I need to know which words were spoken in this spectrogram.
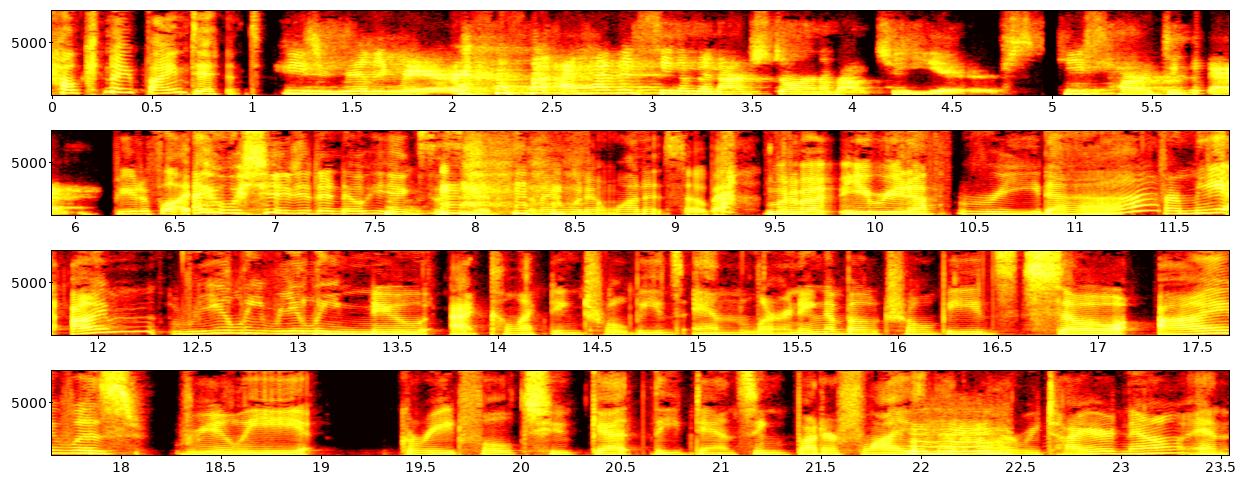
How can I find it? He's really rare. I haven't seen him in our store in about two years. He's hard to get. Beautiful. I wish I didn't know he existed, and I wouldn't want it so bad. What about you, Rita? Rita. For me, I'm really, really new at collecting troll beads and learning about troll beads. So I was really grateful to get the dancing butterflies Mhm. that are retired now. And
